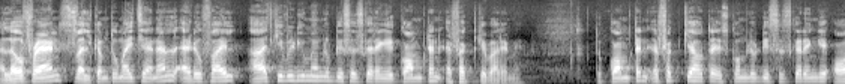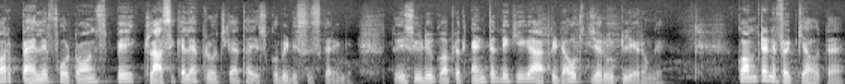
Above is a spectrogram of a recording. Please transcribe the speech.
Hello friends welcome to my channel एडोफाइल आज की वीडियो में हम लोग डिस्कस करेंगे कॉम्पटन इफ़ेक्ट के बारे में। तो कॉम्पटन इफ़ेक्ट क्या होता है, इसको हम लोग डिस्कस करेंगे और पहले फोटोन्स पे क्लासिकल अप्रोच क्या था, इसको भी डिस्कस करेंगे। तो इस वीडियो को आप लोग एंड तक देखिएगा, आपके डाउट्स ज़रूर क्लियर होंगे। कॉम्पटन इफ़ेक्ट क्या होता है?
